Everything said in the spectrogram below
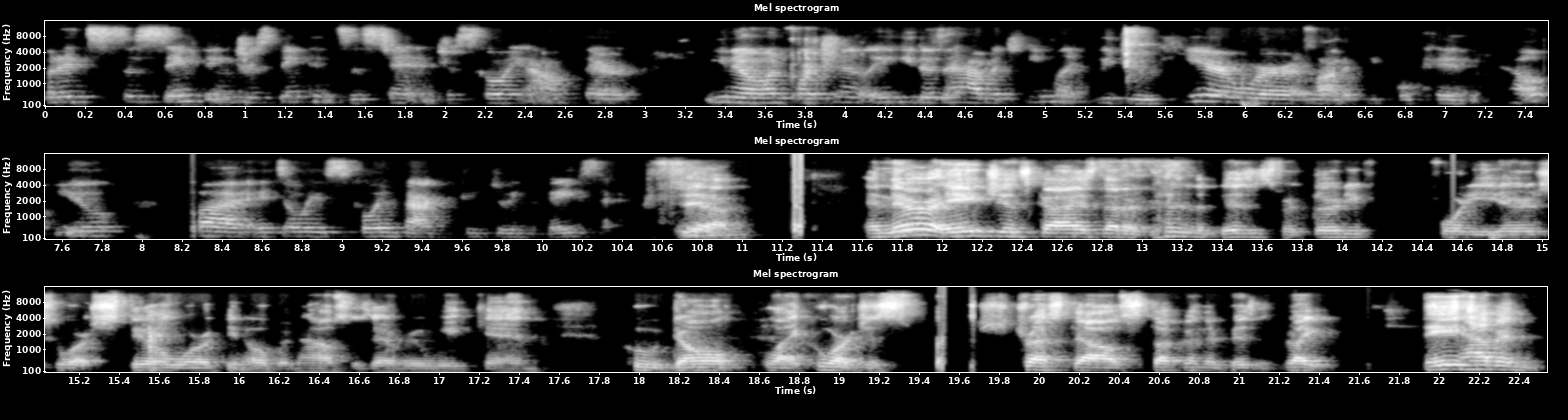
But it's the same thing, just being consistent and just going out there. You know, unfortunately, he doesn't have a team like we do here where a lot of people can help you, but it's always going back and doing the basics. Yeah. And there are agents, guys, that have been in the business for 30, 40 years who are still working open houses every weekend, who don't like, who are just stressed out, stuck in their business, right? They haven't,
